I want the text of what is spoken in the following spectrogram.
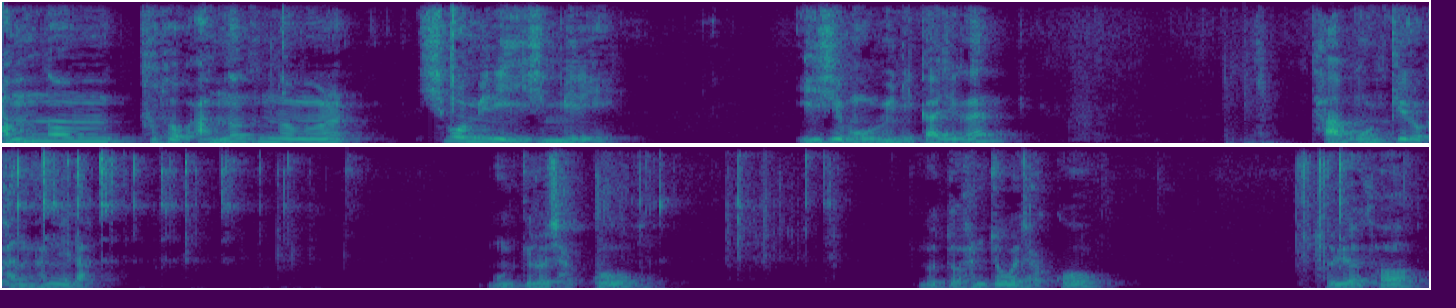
암놈 부속 암놈 순놈을 15mm, 20mm, 25mm까지는 다 몽기로 가능합니다. 몽기로 잡고 이것도 한쪽을 잡고 돌려서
